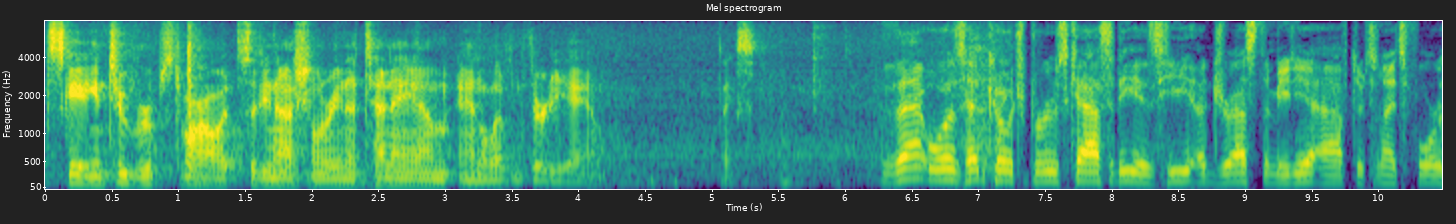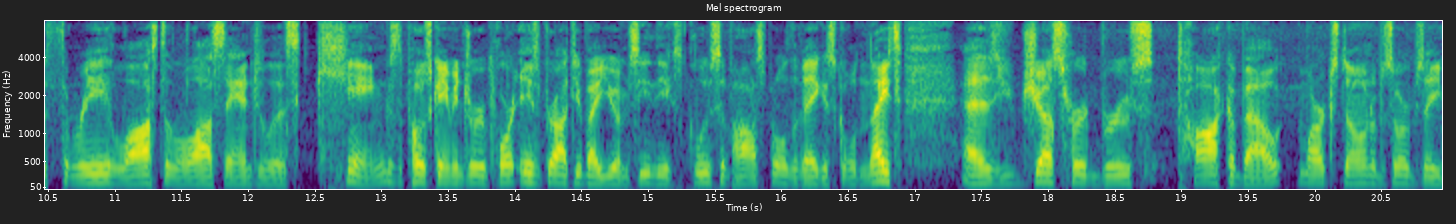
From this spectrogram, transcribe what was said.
skating in two groups tomorrow at City National Arena, 10 a.m. and 11:30 a.m. Thanks. That was head coach Bruce Cassidy as he addressed the media after tonight's 4 3 loss to the Los Angeles Kings. The post-game injury report is brought to you by UMC, the exclusive hospital of the Vegas Golden Knights. As you just heard Bruce talk about, Mark Stone absorbs a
